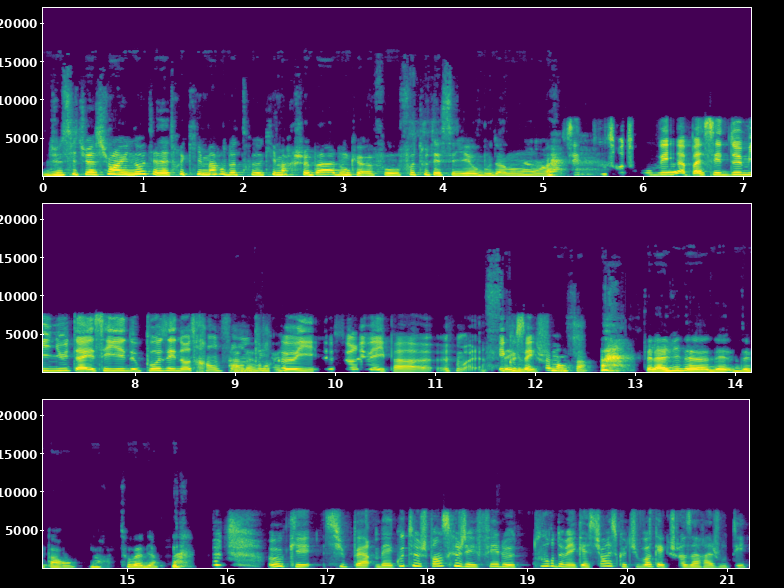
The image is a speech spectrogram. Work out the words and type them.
d'une situation à une autre, il y a des trucs qui marchent, d'autres qui marchent pas. Donc, il faut, tout essayer au bout d'un moment. Hein. C'est tous retrouver à passer deux minutes à essayer de poser notre ah enfant bah pour qu'il ne se réveille pas. voilà. Et que ça exactement ça. C'est la vie des parents. tout va bien. Ok, super. Bah, écoute, je pense que j'ai fait le tour de mes questions. Est-ce que tu vois quelque chose à rajouter?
